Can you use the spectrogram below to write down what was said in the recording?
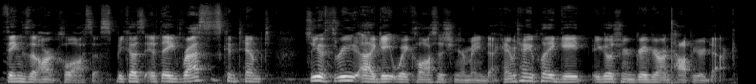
things that aren't Colossus. Because if they Vraska's Contempt, so you have three uh, Gateway Colossus in your main deck. Every time you play a gate, it goes from your graveyard on top of your deck.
